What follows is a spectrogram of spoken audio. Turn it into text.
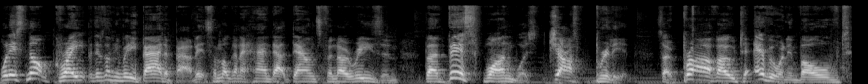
well, it's not great, but there's nothing really bad about it, so I'm not going to hand out downs for no reason. But this one was just brilliant. So bravo to everyone involved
